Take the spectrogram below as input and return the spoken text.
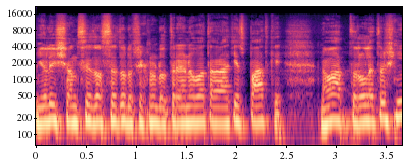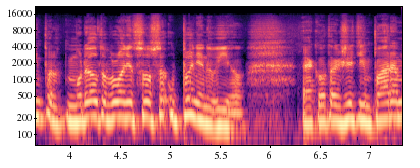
měli šanci zase to všechno dotrénovat a vrátit zpátky. No a to letošní model to bylo něco zase úplně nového. Jako, takže tím pádem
